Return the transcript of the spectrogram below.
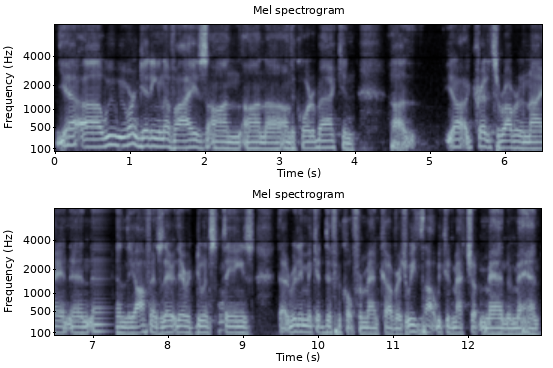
Yeah, uh, we, we weren't getting enough eyes on on uh, on the quarterback, and uh, you know, credit to Robert and I and, and, and the offense. They, they were doing some things that really make it difficult for man coverage. We thought we could match up man to man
